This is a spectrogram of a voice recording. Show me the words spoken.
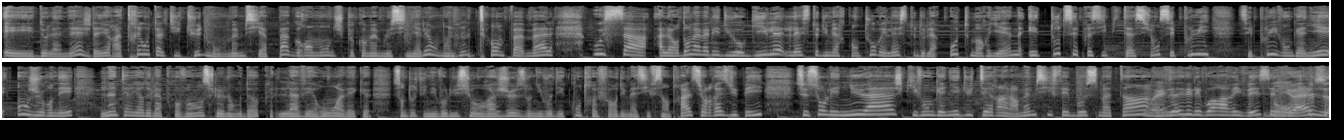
Et de la neige, d'ailleurs, à très haute altitude. Bon, même s'il n'y a pas grand monde, je peux quand même le signaler. On en attend pas mal. Où ça? Alors, dans la vallée du Haut-Guil, l'est du Mercantour et l'est de la Haute-Maurienne. Et toutes ces précipitations, ces pluies, ces pluies vont gagner en journée l'intérieur de la Provence, le Languedoc, l'Aveyron, avec euh, sans doute une évolution orageuse au niveau des contreforts du Massif central. Sur le reste du pays, ce sont les nuages qui vont gagner du terrain. Alors, même s'il fait beau ce matin, Ouais. vous allez les voir arriver, ces Bon. nuages.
